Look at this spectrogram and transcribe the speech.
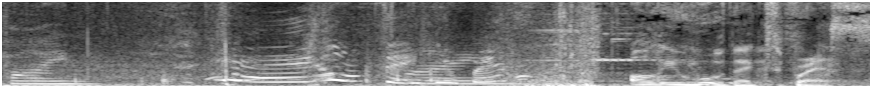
Fine. Yay! Oh, Thank you, Brent. Hollywood Express.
